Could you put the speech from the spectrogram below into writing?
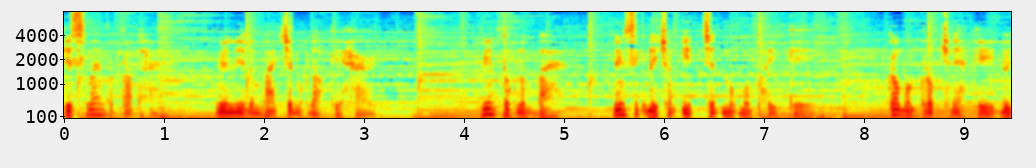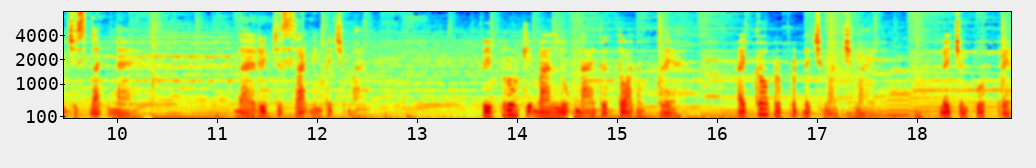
គេស្មានប្រកាសថាវាលាលំបាកចិត្តមកដល់គេហើយមានទុកលំបាកនិងសេចក្តីចង្អៀតចិត្តមកបំភ័យគេក៏បង្ក្រប់ឈ្នះគេដូចជាស្ដេចណា ដែលរៀបជាស្រេចនឹងទៅច្បាស់ពីព្រោះគេបានលូកដៃទៅទាស់នឹងព្រះហើយក៏ប្រព្រឹត្តដោយឆ្មាំឆ្មៃនៅចំពោះព្រះ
